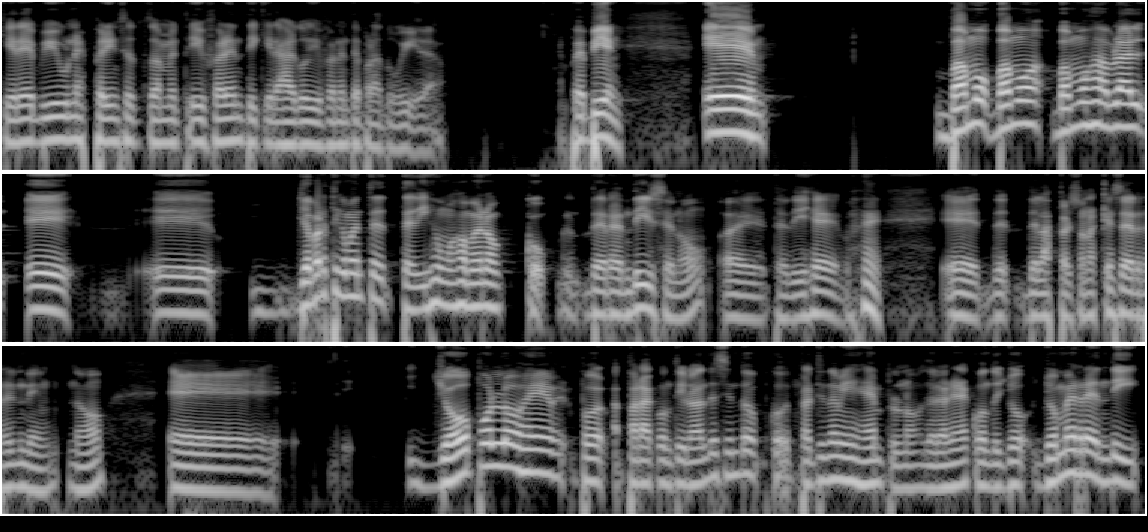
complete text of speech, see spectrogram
vivir una experiencia totalmente diferente y quieres algo diferente para tu vida. Pues bien, eh, vamos, vamos, vamos a hablar, eh, eh, ya prácticamente te dije más o menos de rendirse, ¿no? te dije de, de, las personas que se rinden, ¿no? yo por lo para continuar diciendo, partiendo de mi ejemplo, ¿no? De la cuando yo, yo me rendí,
